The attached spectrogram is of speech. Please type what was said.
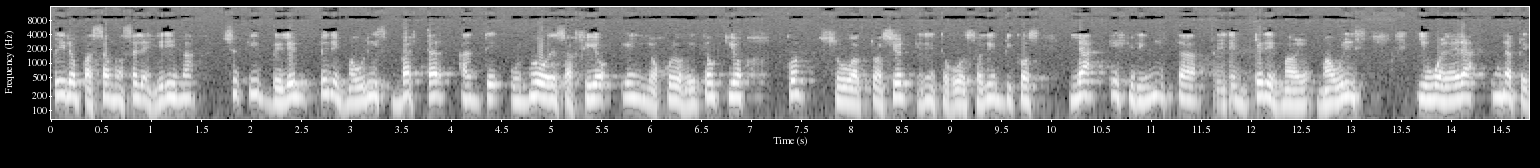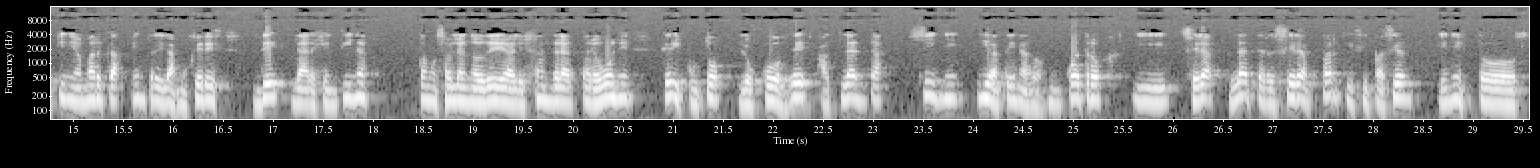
pero pasamos a la esgrima, ya que Belén Pérez Mauriz va a estar ante un nuevo desafío en los Juegos de Tokio con su actuación en estos Juegos Olímpicos. La esgrimista Belén Pérez Mauriz igualará una pequeña marca entre las mujeres de la Argentina. Estamos hablando de Alejandra Carbone, que disputó los Juegos de Atlanta, Sydney y Atenas 2004 y será la tercera participación en estos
